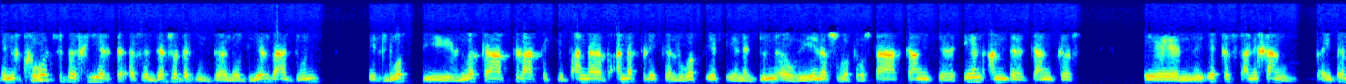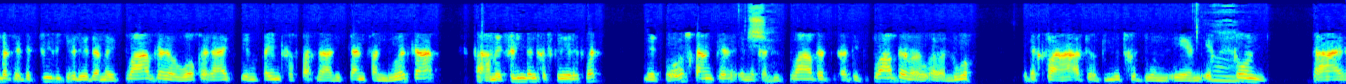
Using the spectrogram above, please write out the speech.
En die grootste begeerte is en dit wat ek nou deurdaar doen, ek loop die lokaap plat, ek loop ander ander plekke loop ek en ek doen awareness oor prostaatkanker en ander kankers en ek is aan die gang. Ek het net die twee weke gelede met 12 weke reis in pyn gevat na die kant van Noordkaap, waar my vrienden geskreer het met borstkanker en ek het die 12 dat die 12 uh, loop het ek vaar het op YouTube gedoen en ek oh, ja. kon daar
